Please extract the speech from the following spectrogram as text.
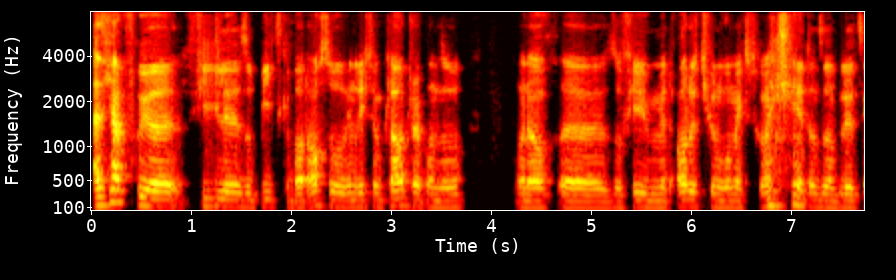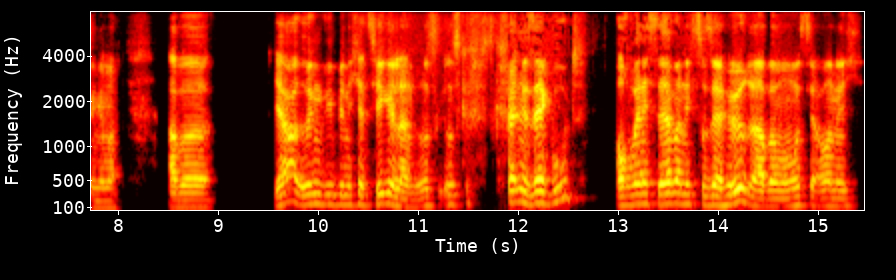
also ich habe früher viele so Beats gebaut, auch so in Richtung Cloud Rap und so und auch äh, so viel mit Autotune rumexperimentiert und so ein Blödsinn gemacht. Aber ja, irgendwie bin ich jetzt hier gelandet und es, und es gef- es gefällt mir sehr gut, auch wenn ich selber nicht so sehr höre, aber man muss ja auch nicht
